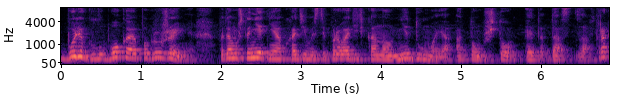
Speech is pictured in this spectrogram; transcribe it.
более глубокое погружение, потому что нет необходимости проводить канал, не думая о том, что это даст завтра,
